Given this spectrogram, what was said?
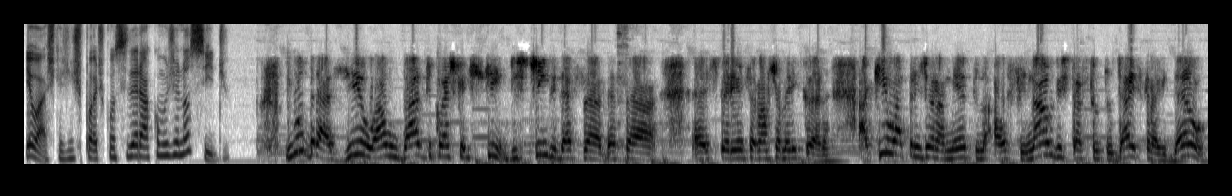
eu acho que a gente pode considerar como genocídio. No Brasil, há um dado que eu acho que distingue dessa, dessa é, experiência norte-americana. Aqui, o aprisionamento, ao final do Estatuto da Escravidão,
